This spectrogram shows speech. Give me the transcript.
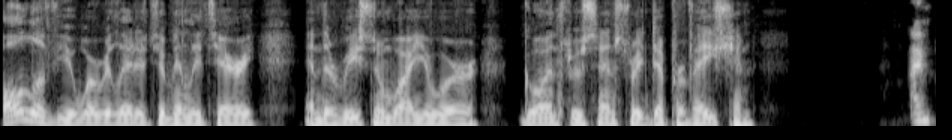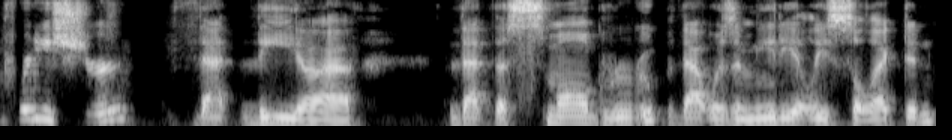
all of you were related to military, and the reason why you were going through sensory deprivation. I'm pretty sure that the uh, that the small group that was immediately selected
